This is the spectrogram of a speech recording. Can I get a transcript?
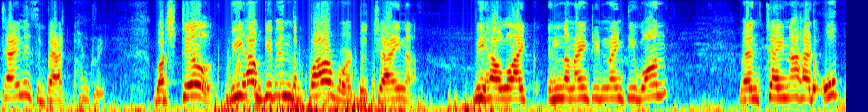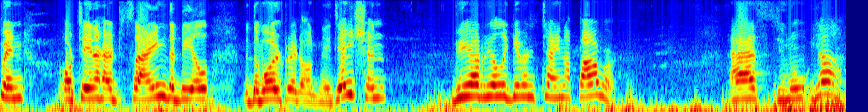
China is a bad country, but still we have given the power to China. We have like in the 1991 when China had opened or China had signed the deal with the World Trade Organization. We have really given China power. As you know, yeah,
